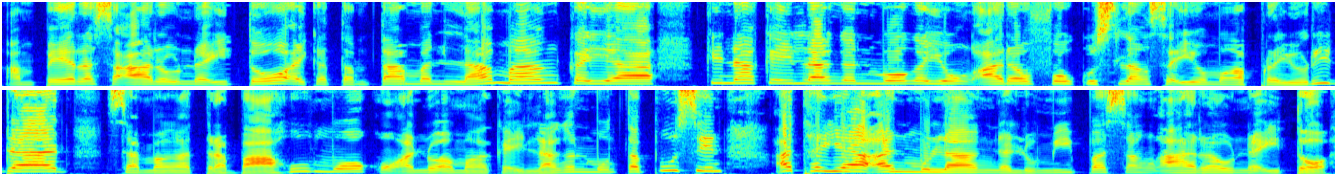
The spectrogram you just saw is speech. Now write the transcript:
ang pera sa araw na ito ay katamtaman lamang. Kaya kinakailangan mo ngayong araw focus lang sa iyong mga prioridad, sa mga trabaho mo, kung ano ang mga kailangan mong tapusin at hayaan mo lang na lumipas ang araw na ito.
